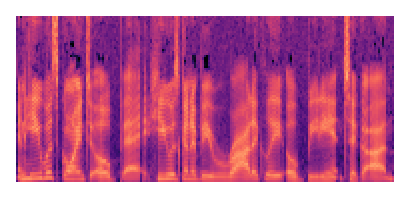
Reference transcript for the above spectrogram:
and he was going to obey. He was going to be radically obedient to God.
